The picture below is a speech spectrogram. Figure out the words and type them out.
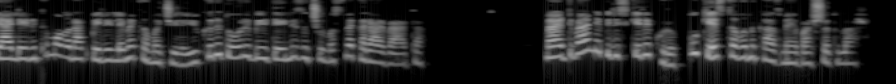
yerlerini tam olarak belirlemek amacıyla yukarı doğru bir dehliz açılmasına karar verdi. Merdivenle bir iskele kurup bu kez tavanı kazmaya başladılar.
